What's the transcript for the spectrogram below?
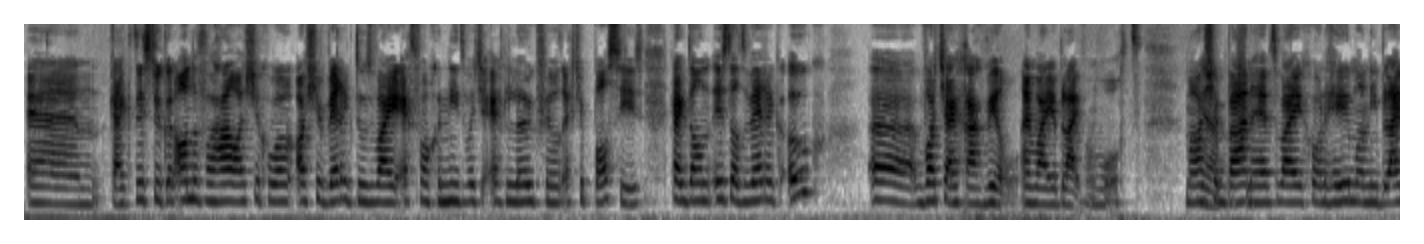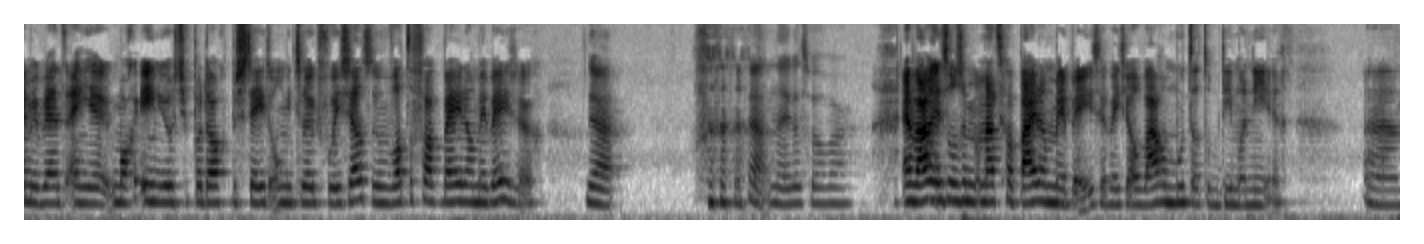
En kijk, het is natuurlijk een ander verhaal als je gewoon als je werk doet waar je echt van geniet, wat je echt leuk vindt, wat echt je passie is. Kijk, dan is dat werk ook eh, wat jij graag wil en waar je blij van wordt. Maar als Ja, je een baan precies. hebt waar je gewoon helemaal niet blij mee bent en je mag één uurtje per dag besteden om iets leuks voor jezelf te doen, wat de fuck ben je dan mee bezig? Ja. Ja, nee, dat is wel waar. En waar is onze maatschappij dan mee bezig? Weet je wel, waarom moet dat op die manier? Ehm,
